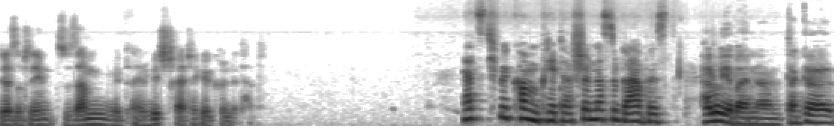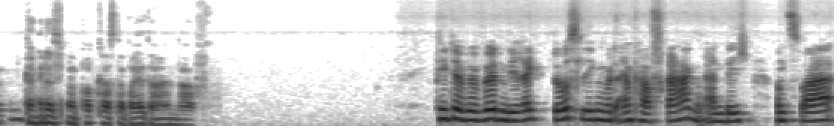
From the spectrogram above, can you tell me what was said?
der das Unternehmen zusammen mit einem Mitstreiter gegründet hat. Herzlich willkommen, Peter. Schön, dass du da bist. Hallo, ihr beiden. Danke, danke, dass ich beim Podcast dabei sein darf. Peter, wir würden direkt loslegen mit ein paar Fragen an dich. Und zwar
